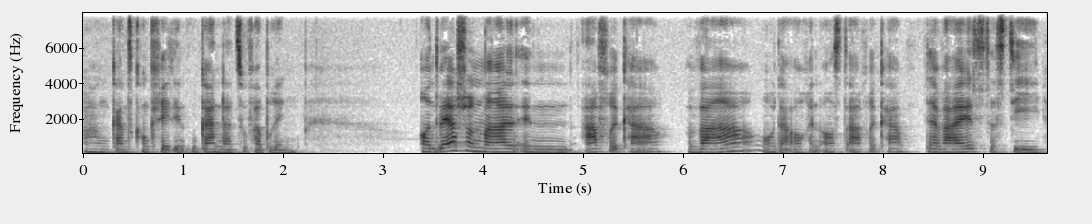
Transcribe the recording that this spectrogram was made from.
äh, ganz konkret in Uganda, zu verbringen. Und wer schon mal in Afrika war oder auch in Ostafrika, der weiß, dass die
